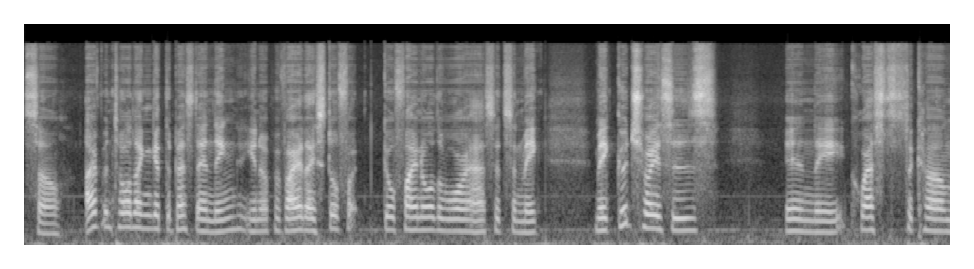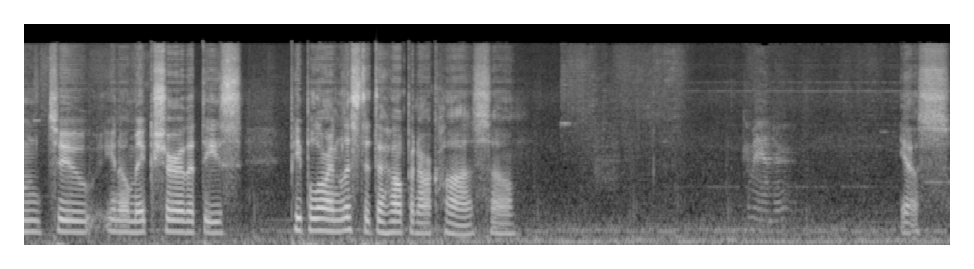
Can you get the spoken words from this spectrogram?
So I've been told I can get the best ending, you know, provided I still go find all the war assets and make make good choices in the quests to come to, you know, make sure that these people are enlisted to help in our cause. So. Commander. Yes.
